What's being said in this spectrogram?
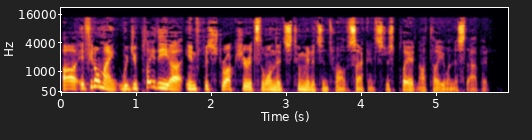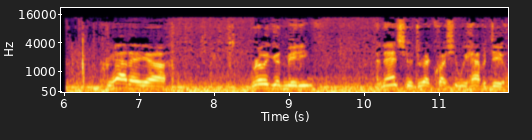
Uh, if you don't mind, would you play the uh, infrastructure? It's the one that's two minutes and 12 seconds. Just play it and I'll tell you when to stop it. We had a uh, really good meeting. And to answer your direct question, we have a deal.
